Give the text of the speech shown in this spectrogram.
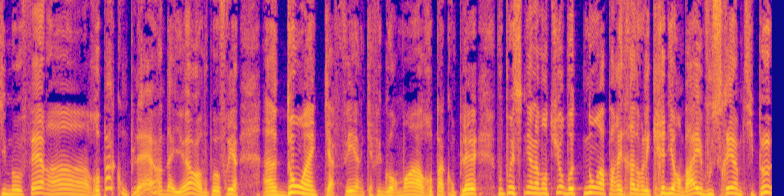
qui m'a offert un repas complet hein, d'ailleurs. Vous pouvez offrir un don, un café, un café gourmand, un repas complet. Vous pouvez soutenir l'aventure, votre nom apparaîtra dans les crédits en bas et vous serez un petit peu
